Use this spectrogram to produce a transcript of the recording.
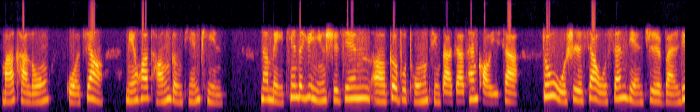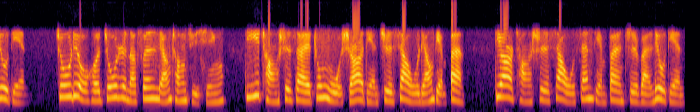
马卡龙、果酱、棉花糖等甜品。那每天的运营时间呃各不同，请大家参考一下。周五是下午三点至晚六点，周六和周日呢分两场举行，第一场是在中午十二点至下午两点半，第二场是下午三点半至晚六点。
